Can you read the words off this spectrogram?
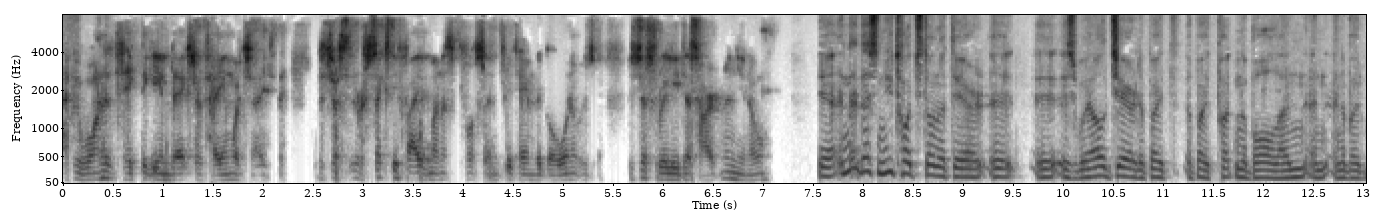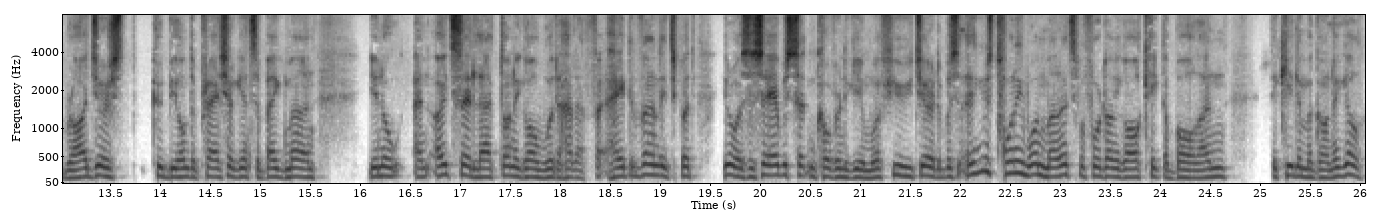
If we wanted to take the game to extra time, which I, it was just there were 65 minutes plus injury time to go, and it was it's just really disheartening, you know. Yeah, and listen, you touched on it there uh, uh, as well, Jared, about about putting the ball in and, and about Rogers could be under pressure against a big man. You know, and outside that, Donegal would have had a height advantage. But, you know, as I say, I was sitting covering the game with you, Jared. It was, I think it was 21 minutes before Donegal kicked the ball in to Caolan McGonigle.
